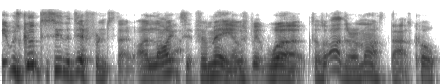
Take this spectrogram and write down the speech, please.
It was good to see the difference, though. I liked it for me. It was a bit worked. I was like, oh, they're a Mars. That's cool.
